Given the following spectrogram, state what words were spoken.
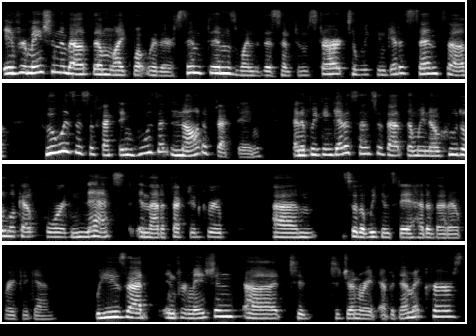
information about them, like what were their symptoms, when did the symptoms start, so we can get a sense of who is this affecting, who is it not affecting. And if we can get a sense of that, then we know who to look out for next in that affected group um, so that we can stay ahead of that outbreak again. We use that information uh, to, to generate epidemic curves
